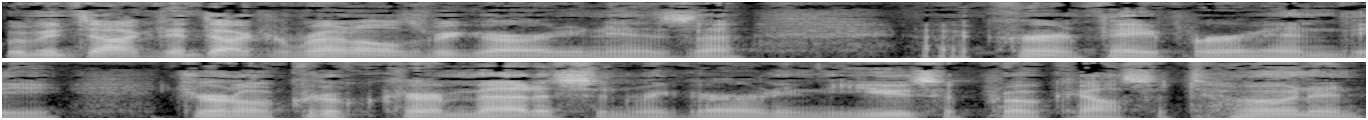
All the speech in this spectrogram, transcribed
We've been talking to Dr. Reynolds regarding his uh, uh, current paper in the Journal of Critical Care Medicine regarding the use of procalcitonin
